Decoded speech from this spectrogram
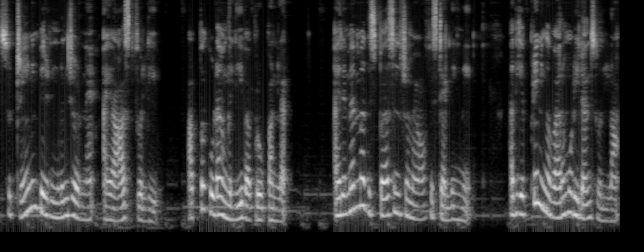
so training period முடிஞ்ச உடனே ஐ ஆஸ்க் ஃபார் லீவ் அப்போ கூட அவங்க லீவ் அப்ரூவ் பண்ணல. I remember this person from my office telling me அது எப்படி நீங்கள் வர முடியலன்னு சொல்லலாம்.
